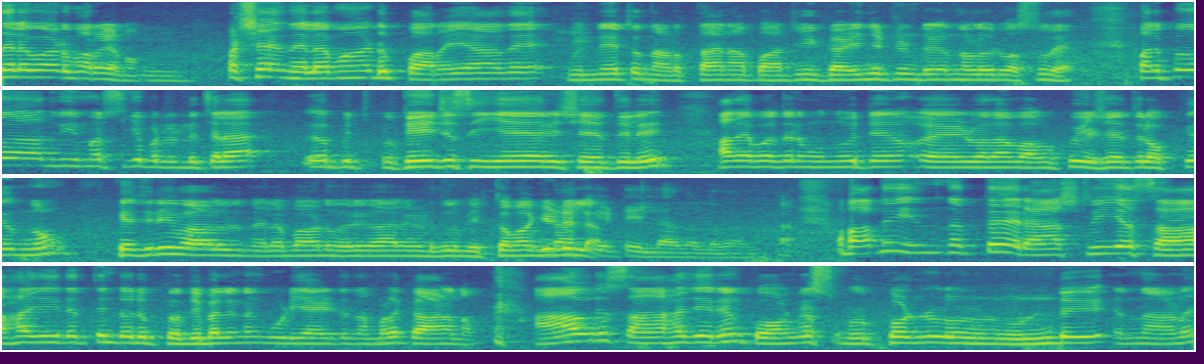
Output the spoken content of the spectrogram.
നിലപാട് പറയണം. പക്ഷെ നിലപാട് പറയാതെ മുന്നേറ്റം നടത്താൻ ആ പാർട്ടിക്ക് കഴിഞ്ഞിട്ടുണ്ട് എന്നുള്ളൊരു വസ്തുത. പലപ്പോഴും അത് വിമർശിക്കപ്പെട്ടിട്ടുണ്ട്. ചില പ്രത്യേകിച്ച് സി എ വിഷയത്തിൽ അതേപോലെ തന്നെ മുന്നൂറ്റി എഴുപതാം വകുപ്പ് വിഷയത്തിലൊക്കെ ഒന്നും കെജ്രിവാൾ ഒരു നിലപാട് ഒരു കാലഘട്ടത്തിലും വ്യക്തമാക്കിയിട്ടില്ല. അപ്പോൾ അത് ഇന്നത്തെ രാഷ്ട്രീയ സാഹചര്യത്തിന്റെ ഒരു പ്രതിഫലനം കൂടിയായിട്ട് നമ്മൾ കാണണം. ആ ഒരു സാഹചര്യം കോൺഗ്രസ് ഉൾക്കൊള്ളുന്നുണ്ട് എന്നാണ്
